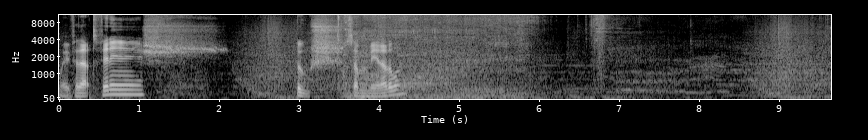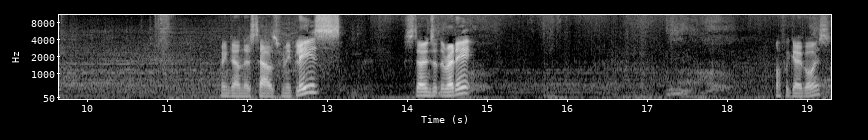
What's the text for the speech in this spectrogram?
Wait for that to finish. Boosh. Summon me another one. Bring down those towers for me, please. Stones at the ready. Off we go, boys.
